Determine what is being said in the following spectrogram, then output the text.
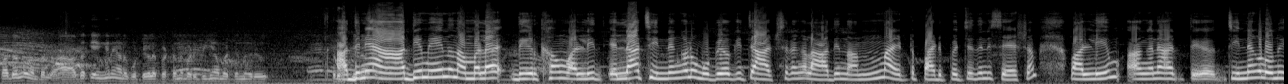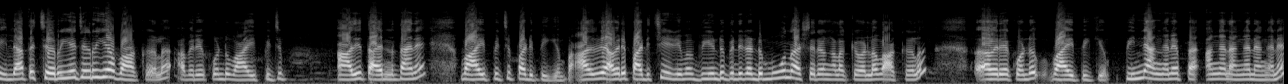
പദങ്ങളുണ്ടല്ലോ ആ, അതൊക്കെ എങ്ങനെയാണ് കുട്ടികളെ പെട്ടെന്ന് പഠിപ്പിക്കാൻ പറ്റുന്ന ഒരു അതിനെ ആദ്യമേ നമ്മൾ ദീർഘം വള്ളി എല്ലാ ചിഹ്നങ്ങളും ഉപയോഗിച്ച അക്ഷരങ്ങൾ ആദ്യം നന്നായിട്ട് പഠിപ്പിച്ചതിന് ശേഷം വള്ളിയും അങ്ങനെ ചിഹ്നങ്ങളൊന്നും ഇല്ലാത്ത ചെറിയ ചെറിയ വാക്കുകൾ അവരെ കൊണ്ട് വായിപ്പിച്ച് ആദ്യം തന്നെ തന്നെ വായിപ്പിച്ച് പഠിപ്പിക്കും. അത് അവരെ പഠിച്ചു കഴിയുമ്പോൾ വീണ്ടും പിന്നെ രണ്ട് മൂന്ന് അക്ഷരങ്ങളൊക്കെ ഉള്ള വാക്കുകൾ അവരെ കൊണ്ട് വായിപ്പിക്കും. പിന്നെ അങ്ങനെ അങ്ങനെ അങ്ങനെ അങ്ങനെ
